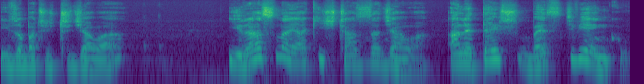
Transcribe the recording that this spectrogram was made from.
i zobaczyć, czy działa. I raz na jakiś czas zadziała, ale też bez dźwięku.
